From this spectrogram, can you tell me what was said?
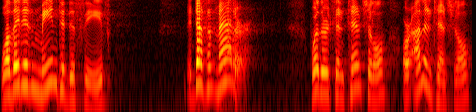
Well, they didn't mean to deceive. It doesn't matter whether it's intentional or unintentional,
